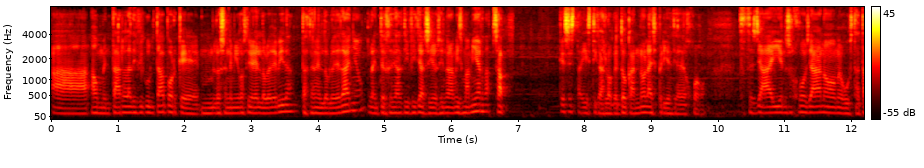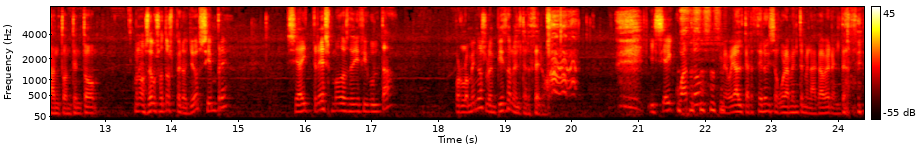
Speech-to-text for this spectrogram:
a aumentar la dificultad porque los enemigos tienen el doble de vida, te hacen el doble de daño, la inteligencia artificial sigue siendo la misma mierda, o sea, que es estadísticas lo que tocan, no la experiencia del juego. Entonces ya ahí en esos juegos ya no me gusta tanto, intento bueno, no sé vosotros, pero yo siempre, si hay tres modos de dificultad, por lo menos lo empiezo en el tercero. y si hay cuatro, me voy al tercero y seguramente me la acabe en el tercero.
